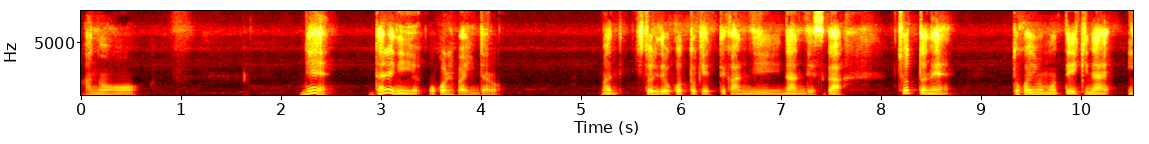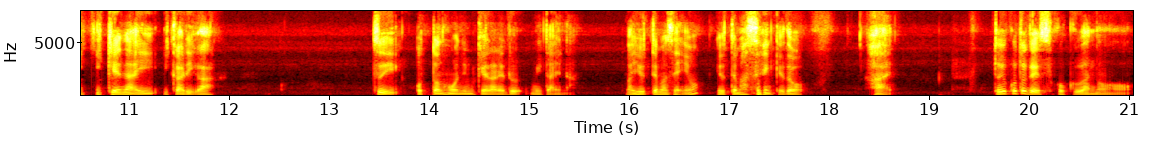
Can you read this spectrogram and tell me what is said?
あの、ね、誰に怒ればいいんだろう。まあ、一人で怒っとけって感じなんですが、ちょっとね、どこにも持っていけない、いけない怒りがつい夫の方に向けられるみたいな。まあ言ってませんよ。言ってませんけど。はい。ということですごくあの、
